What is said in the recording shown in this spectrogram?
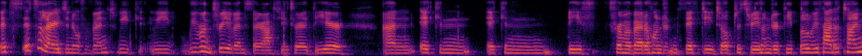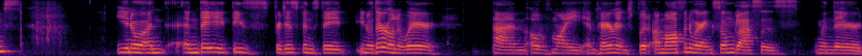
it's it's a large enough event. We we we run three events there actually throughout the year, and it can it can be f- from about 150 to up to 300 people we've had at times. You know, and and they these participants they you know they're unaware um, of my impairment, but I'm often wearing sunglasses when they're,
